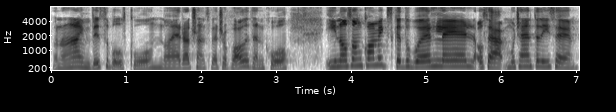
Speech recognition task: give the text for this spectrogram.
pero no era Invisibles cool, no era Transmetropolitan cool. Y no son cómics que tú puedes leer, o sea, mucha gente dice,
